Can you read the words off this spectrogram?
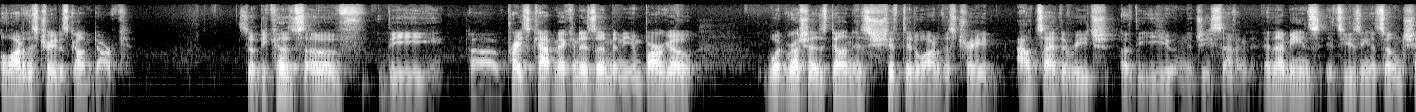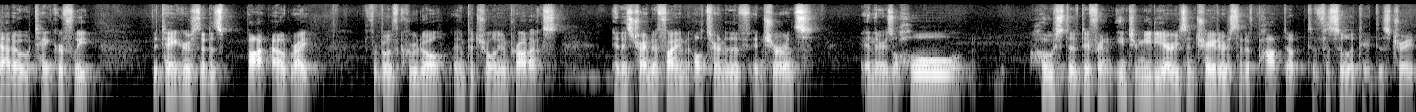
a lot of this trade has gone dark. So, because of the uh, price cap mechanism and the embargo, what Russia has done has shifted a lot of this trade outside the reach of the EU and the G7. And that means it's using its own shadow tanker fleet, the tankers that it's bought outright for both crude oil and petroleum products, and it's trying to find alternative insurance. And there's a whole host of different intermediaries and traders that have popped up to facilitate this trade.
